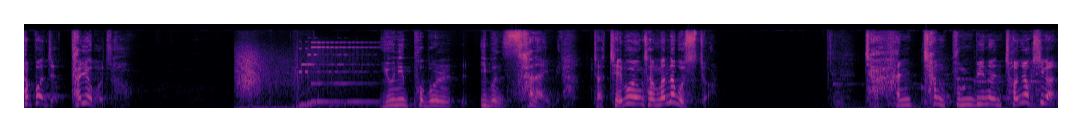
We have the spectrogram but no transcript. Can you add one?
첫 번째 달려보죠. 유니폼을 입은 사나이입니다. 자, 제보 영상 만나보시죠. 자, 한창 붐비는 저녁 시간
